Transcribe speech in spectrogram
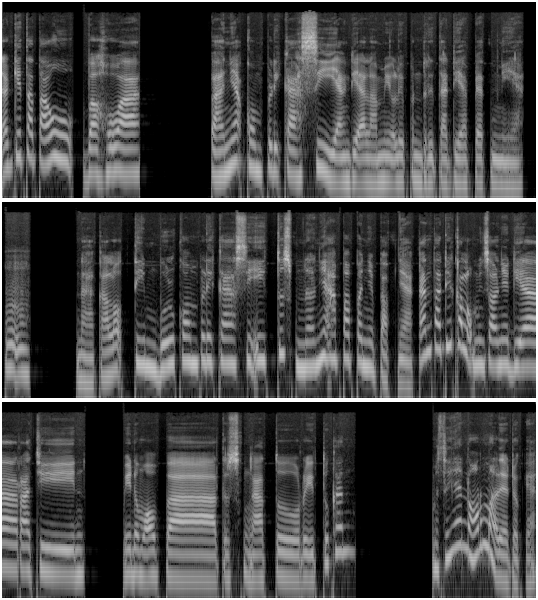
Dan kita tahu bahwa banyak komplikasi yang dialami oleh penderita diabetes nih ya. Mm -mm. Nah, kalau timbul komplikasi itu sebenarnya apa penyebabnya? Kan tadi kalau misalnya dia rajin minum obat terus ngatur itu kan mestinya normal ya, Dok ya.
